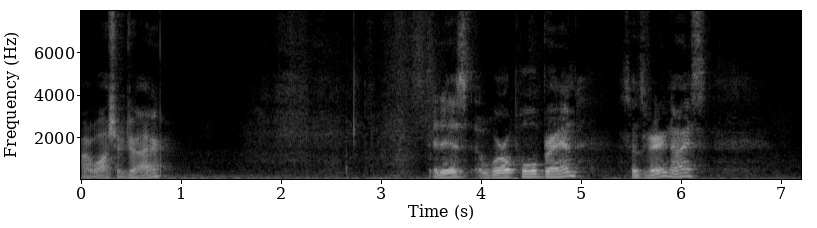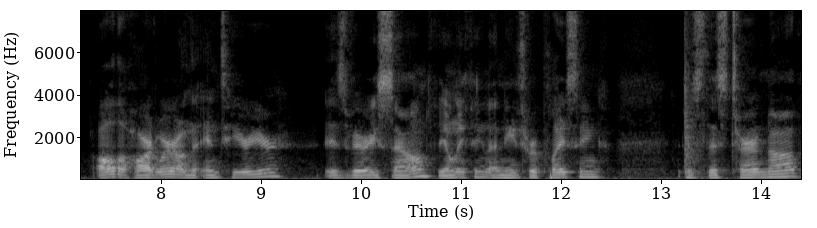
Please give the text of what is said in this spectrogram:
our washer dryer. It is a Whirlpool brand, so it's very nice. All the hardware on the interior is very sound. The only thing that needs replacing is this turn knob.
